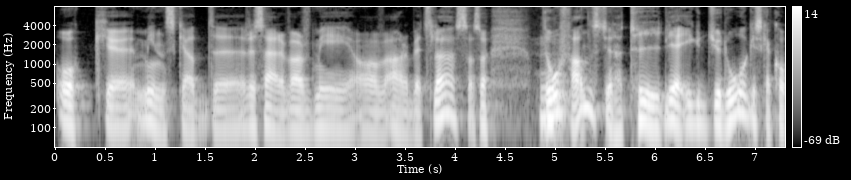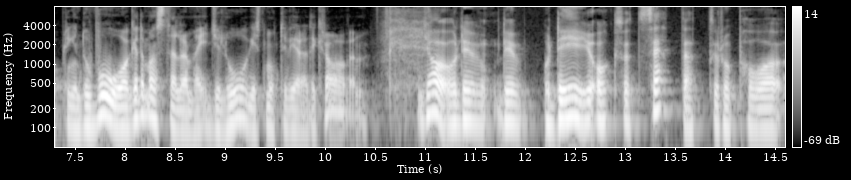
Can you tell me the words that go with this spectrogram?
och eh, minskad eh, reservarv med av arbetslösa. Så då mm. fanns det ju den här tydliga ideologiska kopplingen. Då vågade man ställa de här ideologiskt motiverade kraven. Ja, och det, det och det är ju också ett sätt att rå på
